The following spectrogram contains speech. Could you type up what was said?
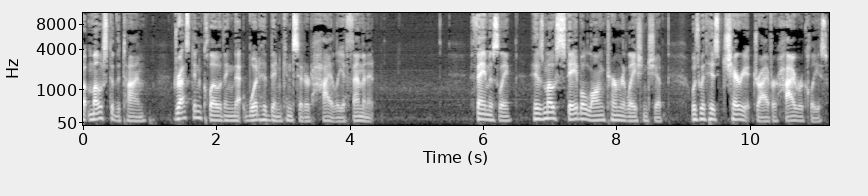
but most of the time dressed in clothing that would have been considered highly effeminate. Famously, his most stable long-term relationship was with his chariot driver Hierocles,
